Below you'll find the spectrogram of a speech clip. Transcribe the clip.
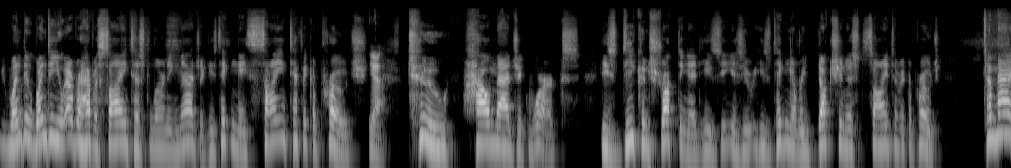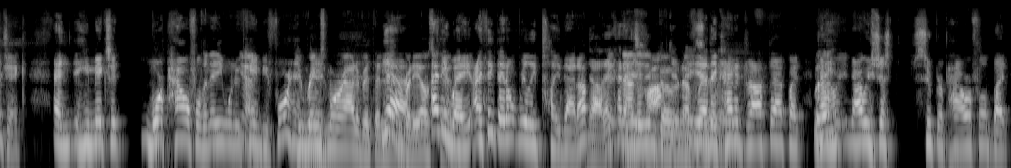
when do when do you ever have a scientist learning magic? He's taking a scientific approach yeah. to how magic works. He's deconstructing it. He's, he's, he's taking a reductionist scientific approach to magic, and he makes it more powerful than anyone who Yeah. came before him. He wrings did. more out of it than yeah. everybody else. can. Anyway, I think they don't really play that up. No, they kind of they didn't dropped go it. enough yeah, they kind of dropped that, but Well, now, they- now he's just super powerful. But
